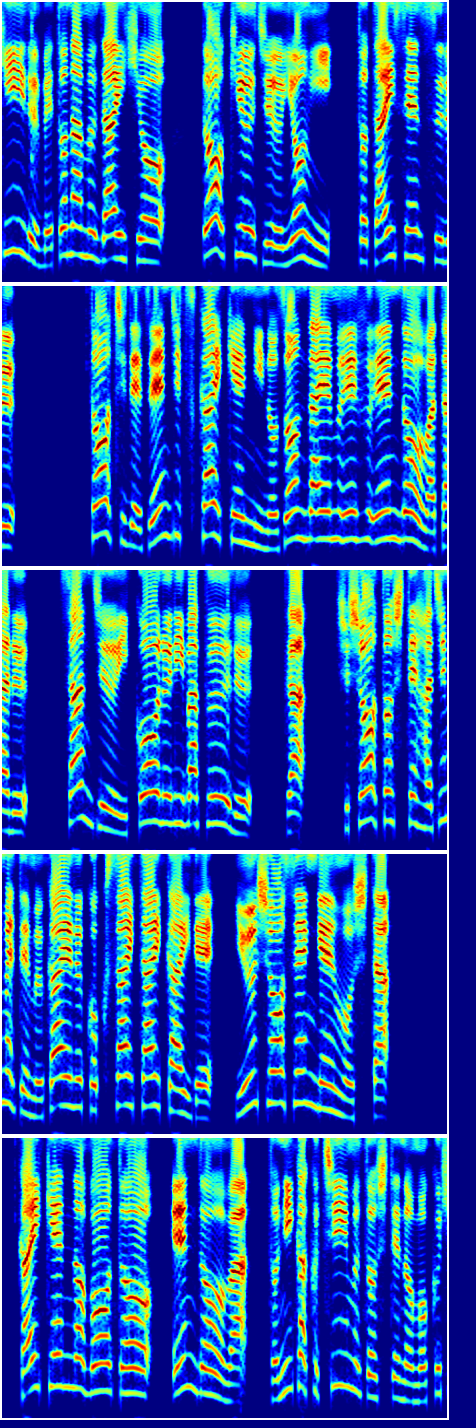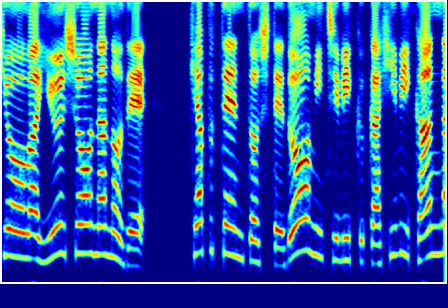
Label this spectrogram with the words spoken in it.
いるベトナム代表、同94位、と対戦する。当地で前日会見に臨んだ MF 遠藤渡る、30イコールリバプール、が、首相として初めて迎える国際大会で優勝宣言をした。会見の冒頭、遠藤は、とにかくチームとしての目標は優勝なので、キャプテンとしてどう導くか日々考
